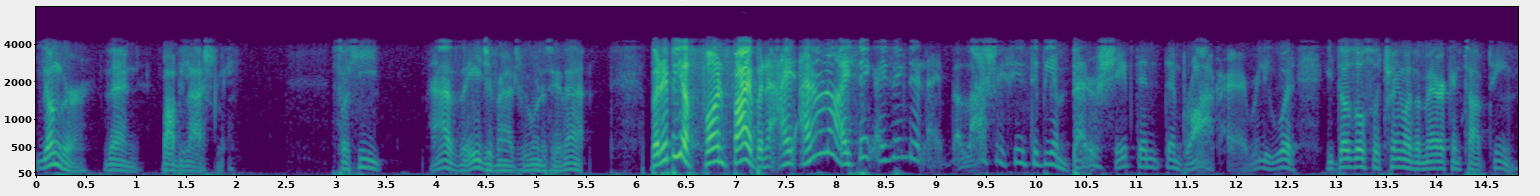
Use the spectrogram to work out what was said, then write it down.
younger than Bobby Lashley. So he has the age advantage, we want to say that. But it'd be a fun fight. But I I don't know. I think I think that Lashley seems to be in better shape than than Brock. I, I really would. He does also train with American Top Team,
